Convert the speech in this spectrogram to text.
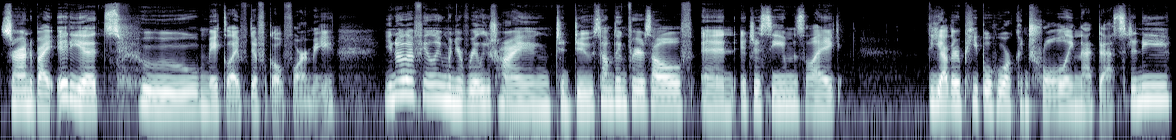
surrounded by idiots who make life difficult for me. You know that feeling when you're really trying to do something for yourself and it just seems like the other people who are controlling that destiny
